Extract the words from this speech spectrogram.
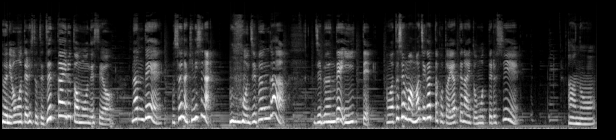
風に思ってる人って絶対いると思うんですよ。なんでそういうのは気にしない。もう自分が自分でいいって。私はまあ間違ったことはやってないと思ってるしあの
